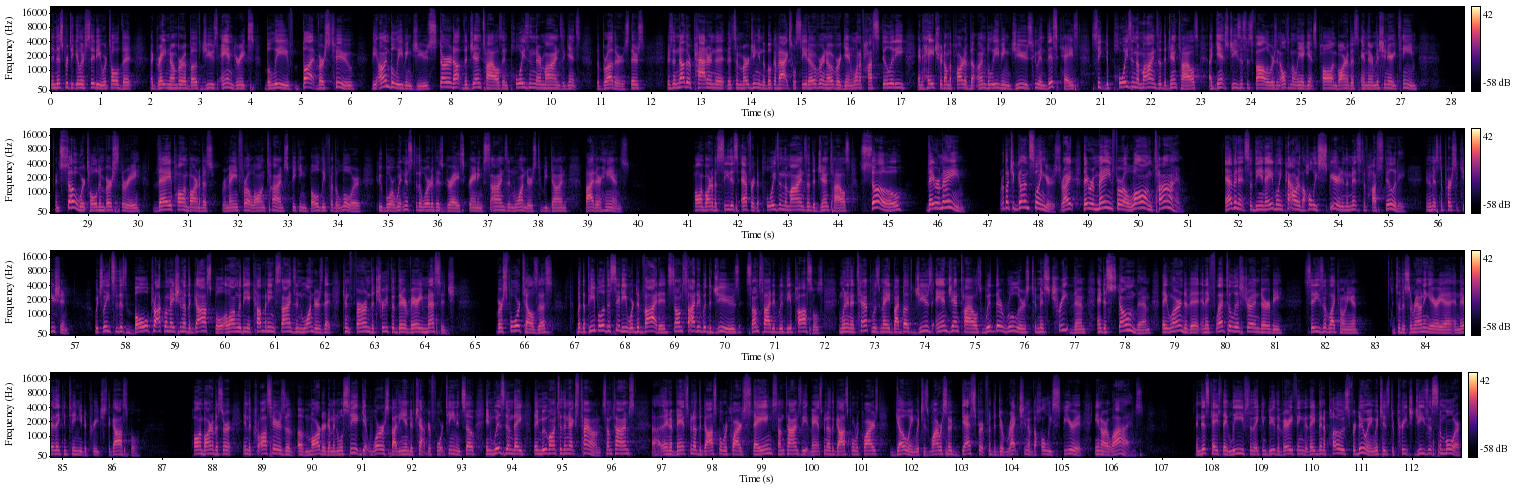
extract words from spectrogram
In this particular city, we're told that a great number of both Jews and Greeks believe, but verse 2 the unbelieving Jews stirred up the Gentiles and poisoned their minds against the brothers. There's, there's another pattern that, that's emerging in the book of Acts. We'll see it over and over again one of hostility and hatred on the part of the unbelieving Jews, who in this case seek to poison the minds of the Gentiles against Jesus' followers and ultimately against Paul and Barnabas and their missionary team. And so we're told in verse 3 they, Paul and Barnabas, remained for a long time, speaking boldly for the Lord, who bore witness to the word of his grace, granting signs and wonders to be done by their hands. Paul and Barnabas see this effort to poison the minds of the Gentiles, so they remain. What a bunch of gunslingers, right? They remain for a long time. Evidence of the enabling power of the Holy Spirit in the midst of hostility, in the midst of persecution which leads to this bold proclamation of the gospel, along with the accompanying signs and wonders that confirm the truth of their very message. Verse 4 tells us, But the people of the city were divided. Some sided with the Jews, some sided with the apostles. And when an attempt was made by both Jews and Gentiles with their rulers to mistreat them and to stone them, they learned of it and they fled to Lystra and Derbe, cities of Lycaonia, and to the surrounding area, and there they continued to preach the gospel. Paul and Barnabas are in the crosshairs of, of martyrdom, and we'll see it get worse by the end of chapter 14. And so, in wisdom, they, they move on to the next town. Sometimes uh, an advancement of the gospel requires staying. Sometimes the advancement of the gospel requires going, which is why we're so desperate for the direction of the Holy Spirit in our lives. In this case, they leave so they can do the very thing that they've been opposed for doing, which is to preach Jesus some more.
